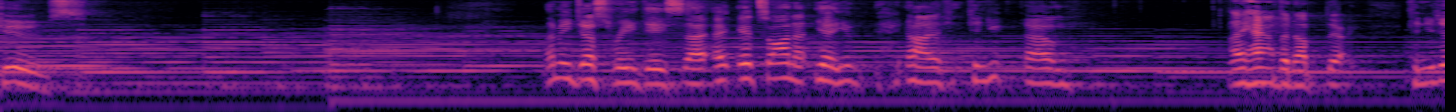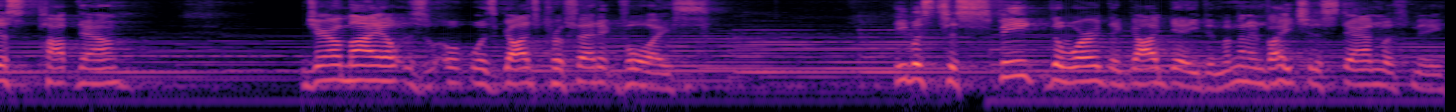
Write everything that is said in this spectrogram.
choose. Let me just read these. Uh, it's on a, yeah, you, uh, can you, um, I have it up there. Can you just pop down? Jeremiah was, was God's prophetic voice. He was to speak the word that God gave him. I'm going to invite you to stand with me.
